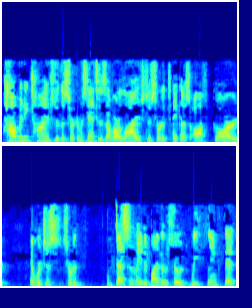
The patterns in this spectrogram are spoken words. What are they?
how many times do the circumstances of our lives just sort of take us off guard and we're just sort of decimated by those. So we think that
